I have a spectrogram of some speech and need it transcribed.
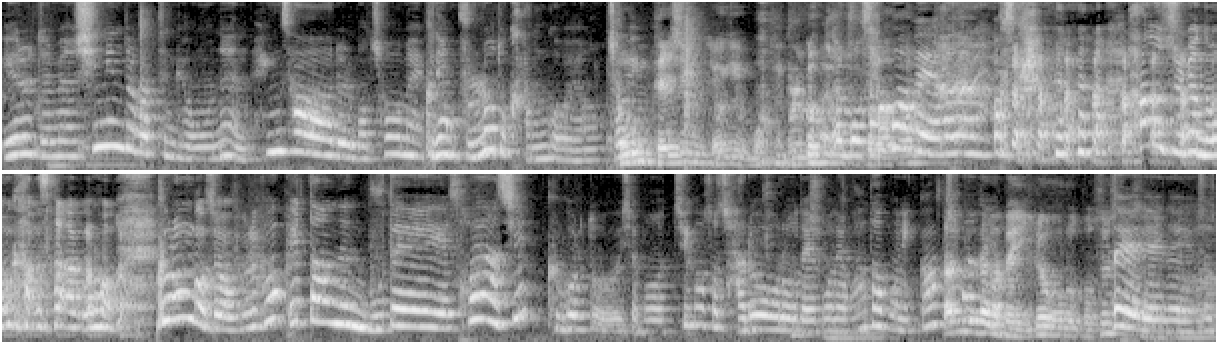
예를 들면 신인들 같은 경우는 행사를 뭐 처음에 그냥 불러도 가는 거예요. 저희 돈 대신 여기 뭐 물건 어, 뭐 사과배 한 박스 한우 주면 너무 감사하고 그런 거죠. 그리고 일단은 무대에 서야지 그걸 또 이제 뭐 찍어서 자료로 그렇죠. 내보내고 하다 보니까 딴 처음에 데다가 내 이력으로도 쓸수 네네네. 그래서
